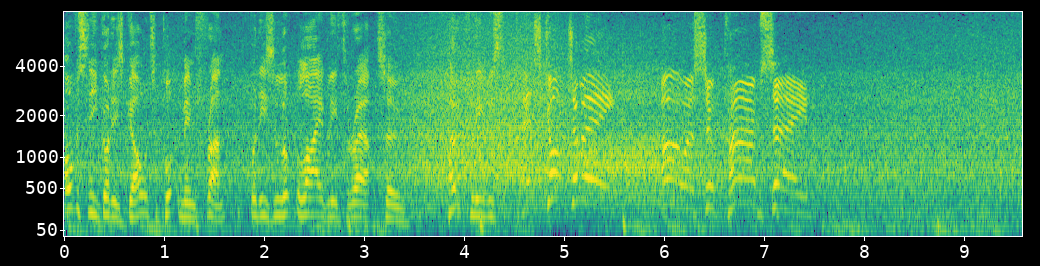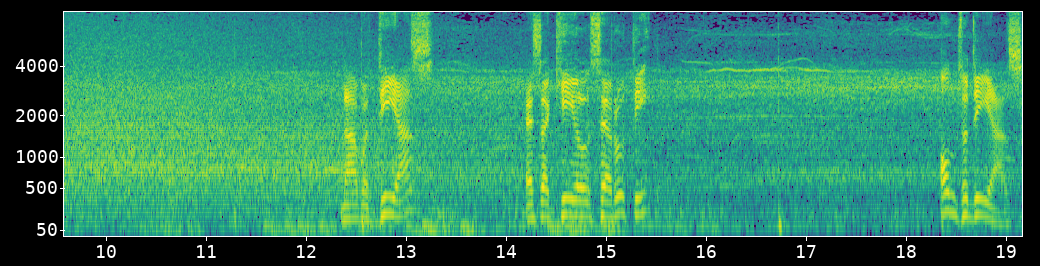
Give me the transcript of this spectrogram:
Obviously, he got his goal to put them in front, but he's looked lively throughout too. Hopefully, he's... It's got to be! Oh, a superb save! Now with Diaz. Ezequiel Cerutti. On to Diaz.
